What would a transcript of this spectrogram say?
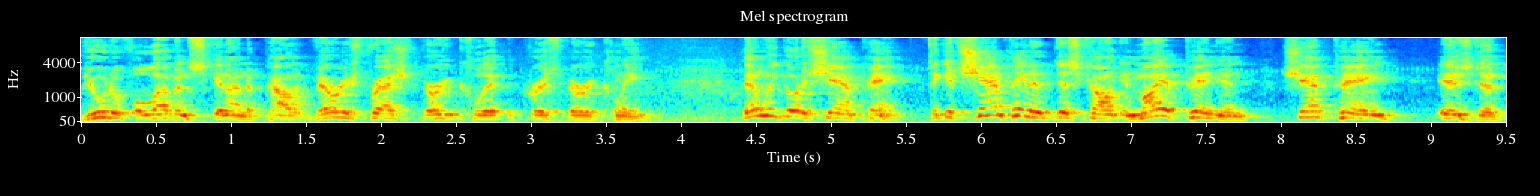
Beautiful lemon skin on the palate, very fresh, very crisp, very clean. Then we go to Champagne. To get Champagne at a discount, in my opinion, Champagne is the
